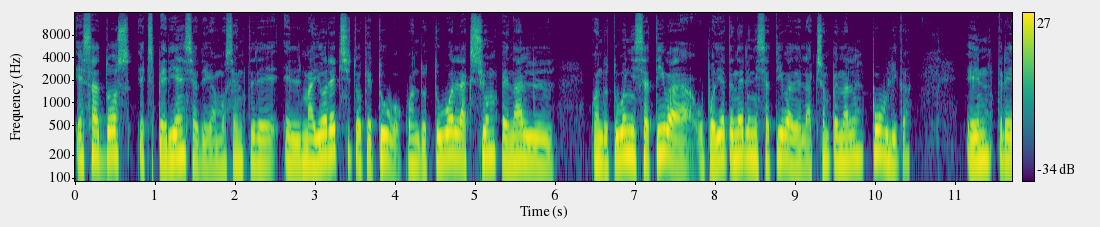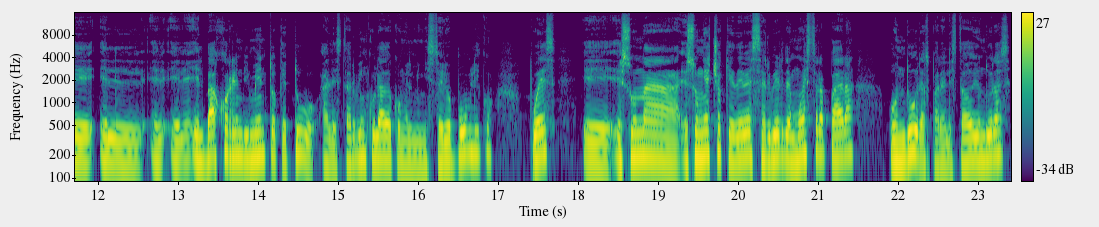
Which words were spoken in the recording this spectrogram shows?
esas dos experiencias, digamos, entre el mayor éxito que tuvo cuando tuvo la acción penal, cuando tuvo iniciativa o podía tener iniciativa de la acción penal pública, entre el, bajo rendimiento que tuvo al estar vinculado con el Ministerio Público, pues eh, es, una, es un hecho que debe servir de muestra para Honduras, para el Estado de Honduras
